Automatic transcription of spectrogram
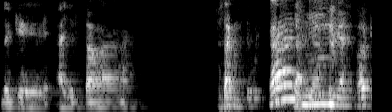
de que ahí estaba. Estaba con este güey. Ah, ya, ya. Mm, ya. Ok,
